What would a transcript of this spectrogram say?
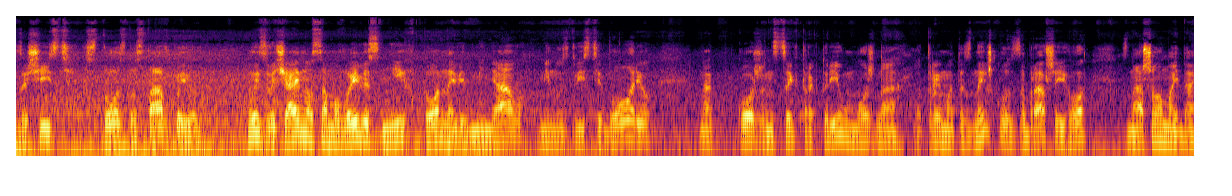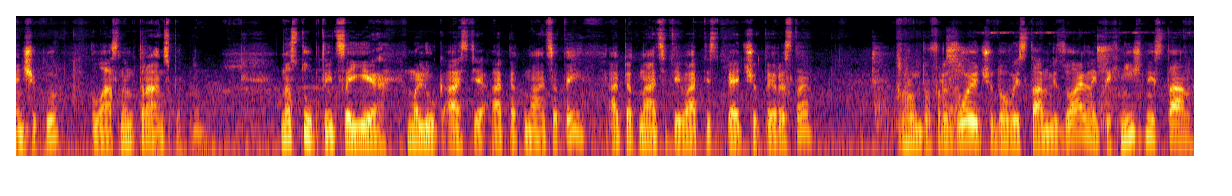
За 6100 з доставкою. Ну і звичайно, самовивіз ніхто не відміняв. Мінус 200 доларів. На кожен з цих тракторів можна отримати знижку, забравши його з нашого майданчику власним транспортом. Наступний це є малюк Astia A15. A15 вартість 5400. З ґрунтофрезою, чудовий стан візуальний, технічний стан.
